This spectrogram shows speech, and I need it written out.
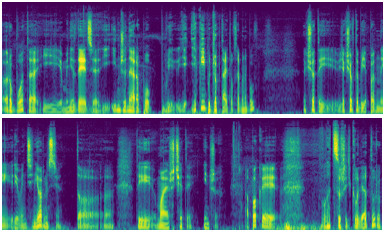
робота, і мені здається, інженер або який би джоб тайтл в тебе не був? Якщо ти, якщо в тебе є певний рівень сеньорності, то е, ти маєш вчити інших. А поки Влад сушить клавіатуру,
